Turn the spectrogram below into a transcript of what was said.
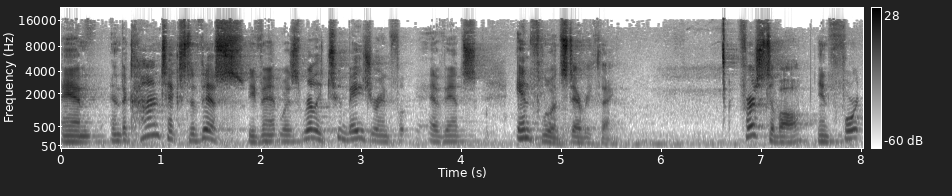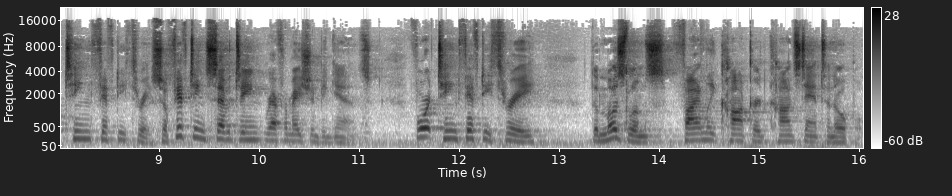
And, and the context of this event was really two major influ- events influenced everything. First of all, in 1453, so 1517, Reformation begins. 1453, the Muslims finally conquered Constantinople.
